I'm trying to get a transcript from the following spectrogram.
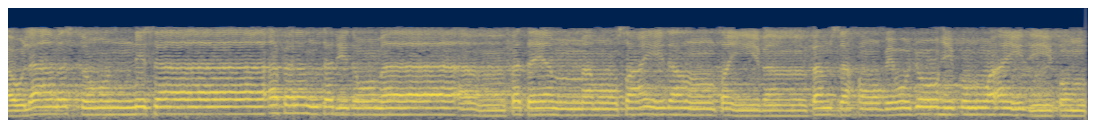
أو لامستم النساء فلم تجدوا ماء فتيمموا صعيدا طيبا فامسحوا بوجوهكم وأيديكم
